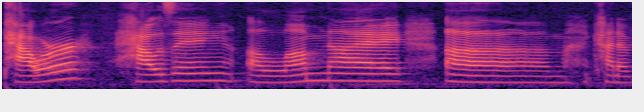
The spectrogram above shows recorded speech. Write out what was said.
power, housing, alumni, um, kind of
